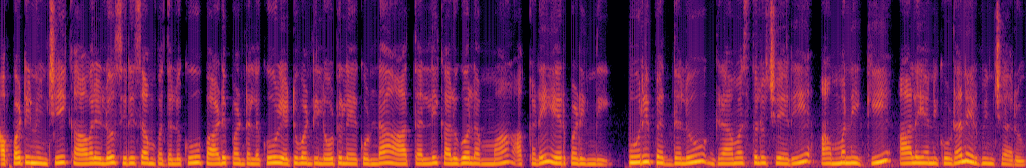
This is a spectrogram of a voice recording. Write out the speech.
అప్పటి నుంచి కావలిలో సిరి సంపదలకు పాడి పంటలకు ఎటువంటి లోటు లేకుండా ఆ తల్లి కలుగోలమ్మ అక్కడే ఏర్పడింది. ఊరి పెద్దలు గ్రామస్తులు చేరి అమ్మనికి ఆలయాన్ని కూడా నిర్మించారు.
